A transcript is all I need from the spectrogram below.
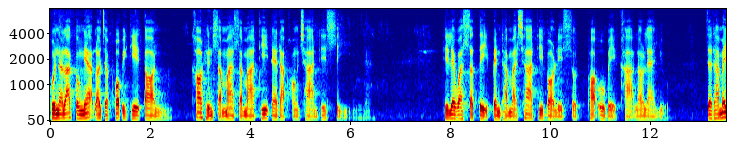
คุณลักษณ์ตรงนี้เราจะพบอีกทีตอนเข้าถึงสัมมาสมาธิในระดับของฌานที่สี่นะที่เรียกว่าสติเป็นธรรมชาติที่บริสุทธิ์เพราะอุเบกขาแล้วแลอยู่ จะทำให้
